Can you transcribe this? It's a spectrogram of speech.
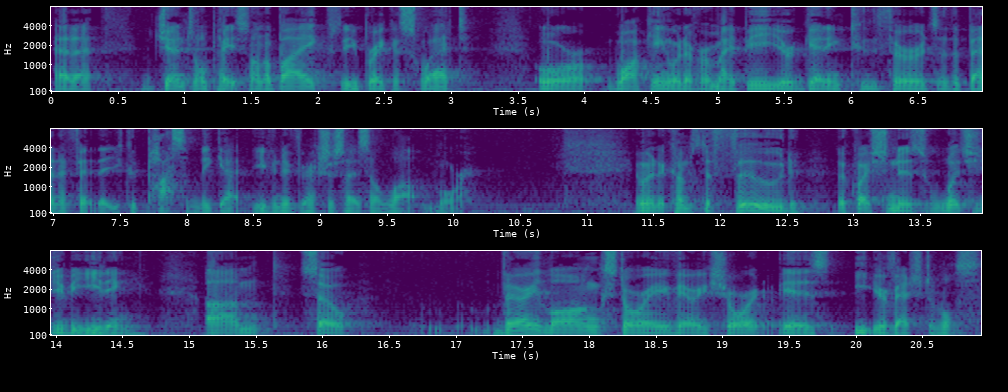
at a gentle pace on a bike, so you break a sweat, or walking, whatever it might be, you're getting two thirds of the benefit that you could possibly get, even if you exercise a lot more. And when it comes to food, the question is what should you be eating? Um, so, very long story, very short, is eat your vegetables.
